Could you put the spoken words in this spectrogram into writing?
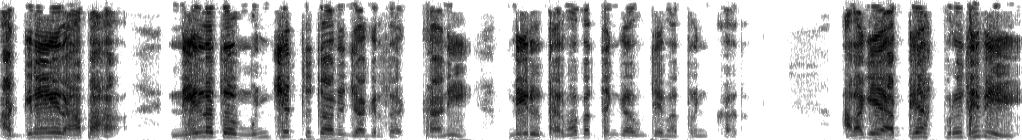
అగ్నేరాపహ నీళ్ళతో ముంచెత్తుతాను జాగ్రత్త కానీ మీరు ధర్మబద్ధంగా ఉంటే మాత్రం కాదు. అలాగే అభ్య పృథివీ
